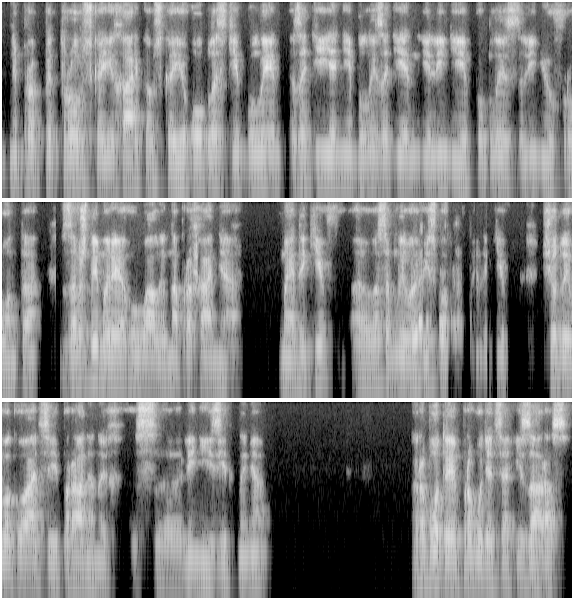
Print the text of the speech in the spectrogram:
Дніпропетровської, Харківської області були задіяні, були задіяні лінії поблизу лінію фронту. Завжди ми реагували на прохання медиків, особливо військових медиків, щодо евакуації поранених з лінії зіткнення. Роботи проводяться і зараз.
